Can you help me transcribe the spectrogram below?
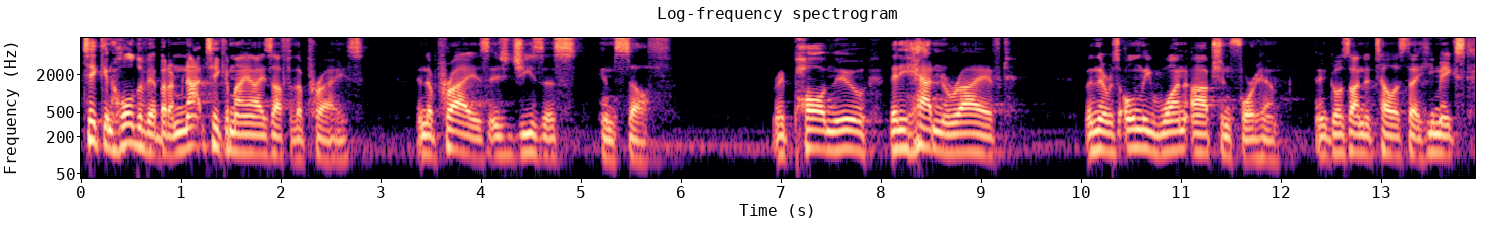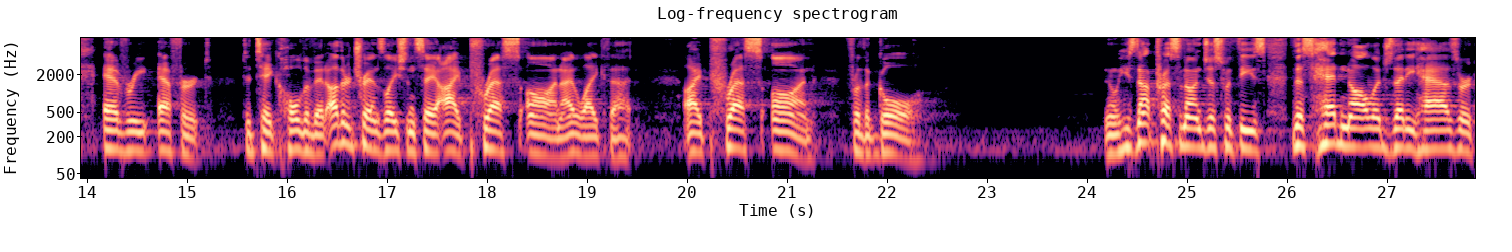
taken hold of it, but I'm not taking my eyes off of the prize. And the prize is Jesus himself. Right? Paul knew that he hadn't arrived, and there was only one option for him. And it goes on to tell us that he makes every effort to take hold of it. Other translations say, I press on. I like that. I press on for the goal. You know, he's not pressing on just with these this head knowledge that he has or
